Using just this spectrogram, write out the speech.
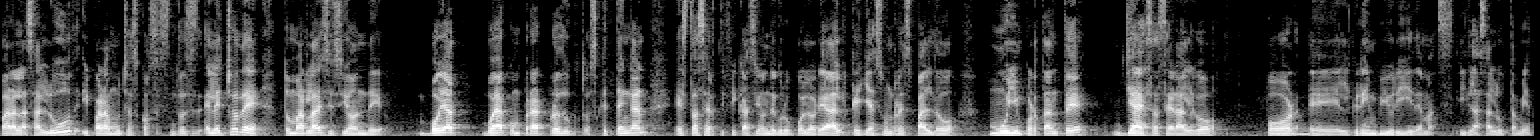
para la salud y para muchas cosas. Entonces, el hecho de tomar la decisión de voy a, voy a comprar productos que tengan esta certificación de Grupo L'Oreal, que ya es un respaldo muy importante, ya es hacer algo por el Green Beauty y demás, y la salud también.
